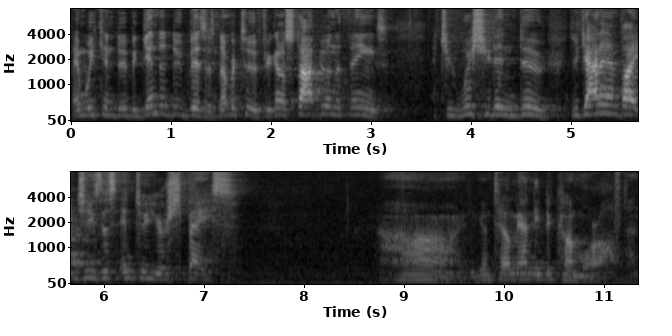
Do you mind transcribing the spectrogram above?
and we can do, begin to do business. Number two, if you're going to stop doing the things that you wish you didn't do, you got to invite Jesus into your space. Ah, you're going to tell me I need to come more often.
